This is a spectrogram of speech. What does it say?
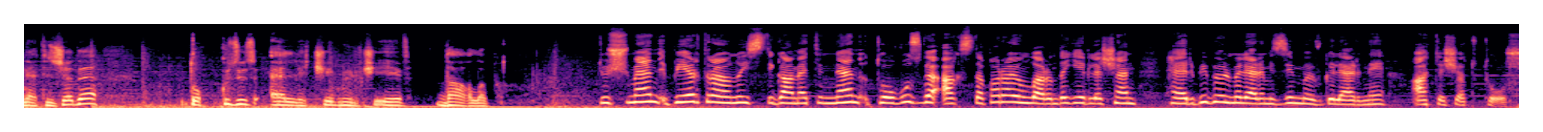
Nəticədə 952 mülki ev dağılıb. Düşmən Bert rayonu istiqamətindən Tovuz və Ağstafa rayonlarında yerləşən hərbi bölmələrimizin mövqelərini atəşə tutur.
